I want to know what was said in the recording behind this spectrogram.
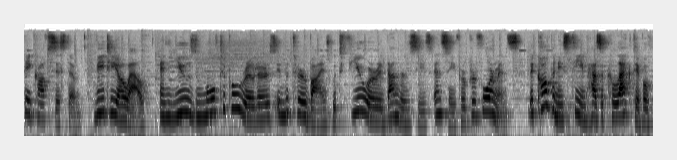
takeoff system, VTOL, and use multiple rotors in the turbines with fewer redundancies and safer performance. The company's team has a collective of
